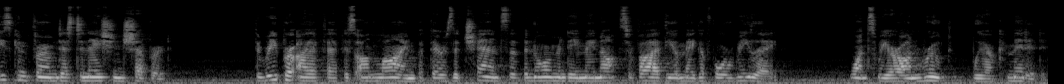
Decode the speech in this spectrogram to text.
Please confirm destination, Shepard. The Reaper IFF is online, but there is a chance that the Normandy may not survive the Omega-4 relay. Once we are en route, we are committed.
